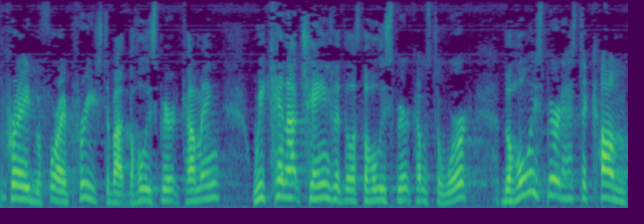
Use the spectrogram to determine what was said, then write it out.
prayed before I preached about the Holy Spirit coming, we cannot change unless the Holy Spirit comes to work. The Holy Spirit has to come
